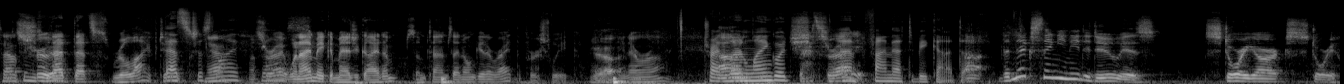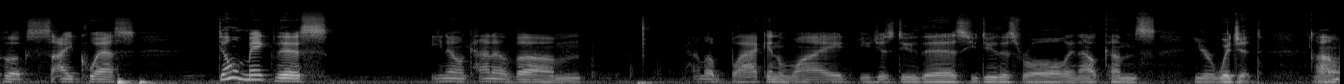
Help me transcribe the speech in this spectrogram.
how that's things true. go. That that's real life too. That's just Yeah. life. That's yes. right. When I make a magic item, sometimes I don't get it right the first week. You know, Yeah. You're never wrong. try to learn Um, language, that's right. I right. find that to be kind of Uh, tough. the next thing you need to do is story arcs, story hooks, side quests. Don't make this, you know, kind of um, kind of a black and white. You just do this, you do this role, and out comes your widget. Um,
